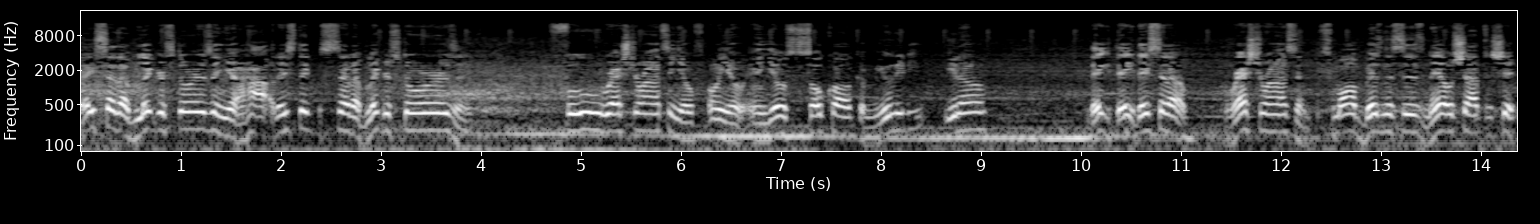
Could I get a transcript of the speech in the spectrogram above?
They set up liquor stores in your house. They stick set up liquor stores and food restaurants in your on your in your so-called community, you know, they they they set up restaurants and small businesses, nail shops and shit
